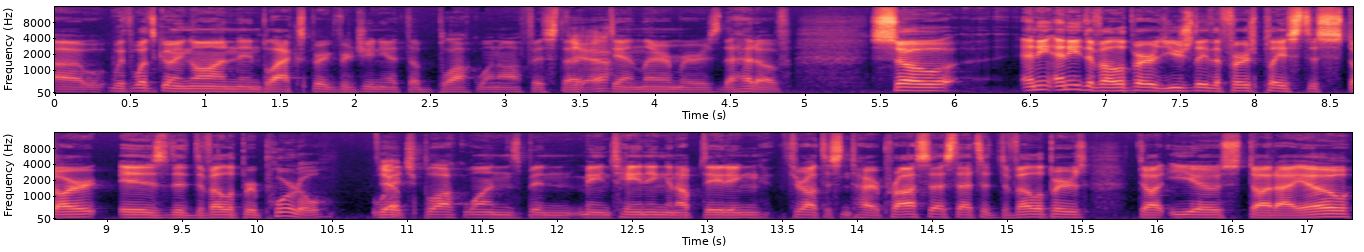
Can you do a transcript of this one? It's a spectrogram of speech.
uh, with what's going on in Blacksburg, Virginia, at the Block One office that Yeah. Dan Larimer is the head of. So, any any developer, usually the first place to start is the developer portal, Yep. which Block One's been maintaining and updating throughout this entire process. That's at developers.eos.io.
